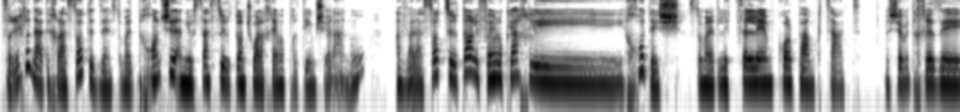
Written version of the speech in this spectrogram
צריך לדעת איך לעשות את זה. זאת אומרת, נכון שאני עושה סרטון שהוא על החיים הפרטיים שלנו, אבל לעשות סרטון לפעמים לוקח לי חודש. זאת אומרת, לצלם כל פעם קצת, לשבת אחרי זה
